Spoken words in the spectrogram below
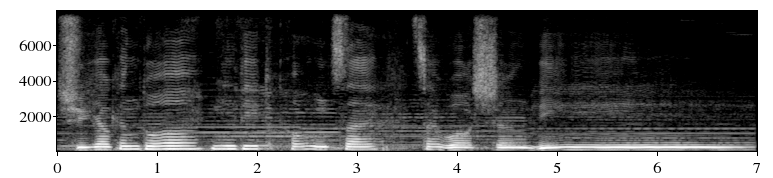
需要更多你的同在，在我生命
